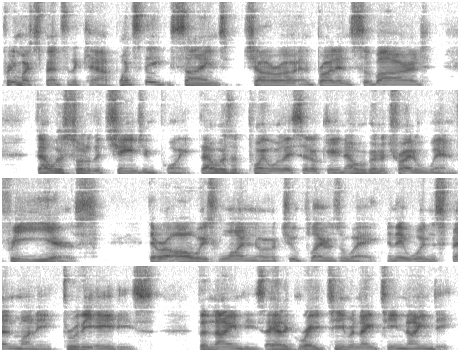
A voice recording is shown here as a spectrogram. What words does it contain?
pretty much spent to the cap. Once they signed Chara and brought in Savard, that was sort of the changing point. That was a point where they said, okay, now we're going to try to win. For years, they were always one or two players away, and they wouldn't spend money through the 80s, the 90s. They had a great team in 1990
